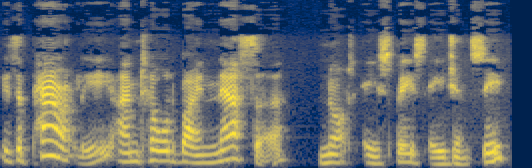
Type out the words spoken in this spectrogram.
is apparently, I'm told by NASA, not a space agency,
